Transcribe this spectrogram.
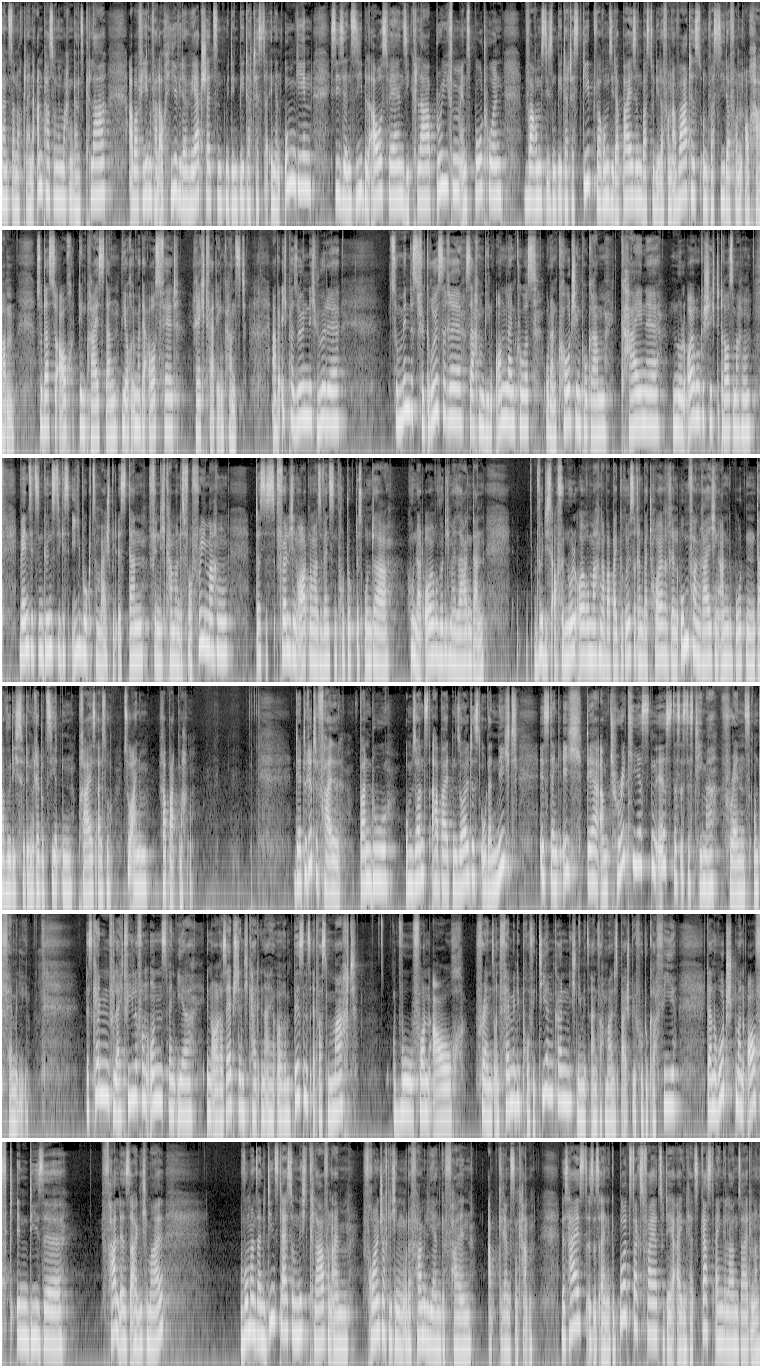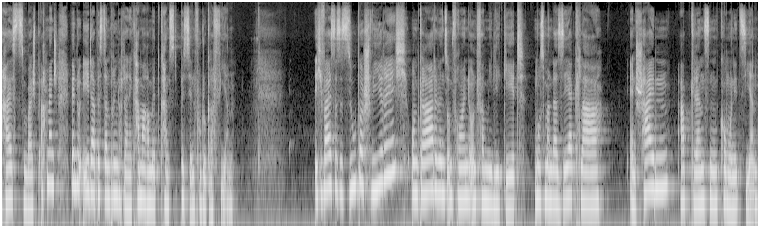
kannst da noch kleine Anpassungen machen, ganz klar. Aber auf jeden Fall auch hier wieder wertschätzend mit den Beta-TesterInnen umgehen, sie sensibel auswählen, sie klar briefen, ins Boot holen, warum es diesen Beta-Test gibt, warum sie dabei sind, was du dir davon erwartest und was sie davon auch haben. Sodass du auch den Preis dann, wie auch immer der ausfällt, rechtfertigen kannst. Aber ich persönlich würde zumindest für größere Sachen wie ein Online-Kurs oder ein Coaching-Programm keine 0-Euro-Geschichte draus machen. Wenn es jetzt ein günstiges E-Book zum Beispiel ist, dann finde ich, kann man das for free machen. Das ist völlig in Ordnung. Also wenn es ein Produkt ist unter 100 Euro, würde ich mal sagen, dann würde ich es auch für 0 Euro machen, aber bei größeren, bei teureren, umfangreichen Angeboten, da würde ich es für den reduzierten Preis, also zu einem Rabatt machen. Der dritte Fall, wann du umsonst arbeiten solltest oder nicht, ist, denke ich, der am trickiesten ist. Das ist das Thema Friends und Family. Das kennen vielleicht viele von uns, wenn ihr in eurer Selbstständigkeit, in eurem Business etwas macht, wovon auch Friends und Family profitieren können. Ich nehme jetzt einfach mal das Beispiel Fotografie. Dann rutscht man oft in diese Falle, sage ich mal, wo man seine Dienstleistung nicht klar von einem freundschaftlichen oder familiären Gefallen abgrenzen kann. Das heißt, es ist eine Geburtstagsfeier, zu der ihr eigentlich als Gast eingeladen seid und dann heißt zum Beispiel, ach Mensch, wenn du eh da bist, dann bring doch deine Kamera mit, kannst ein bisschen fotografieren. Ich weiß, es ist super schwierig und gerade wenn es um Freunde und Familie geht, muss man da sehr klar entscheiden, abgrenzen, kommunizieren.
